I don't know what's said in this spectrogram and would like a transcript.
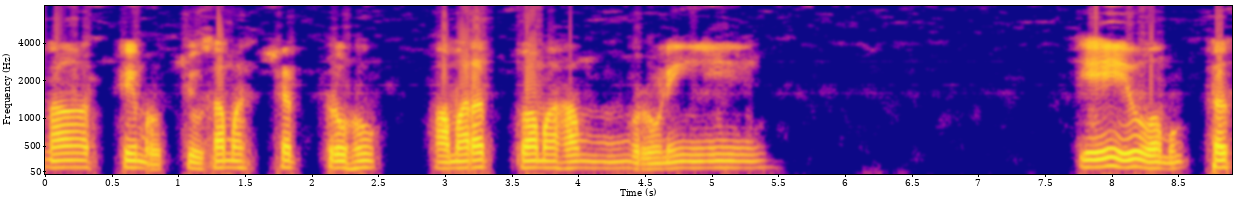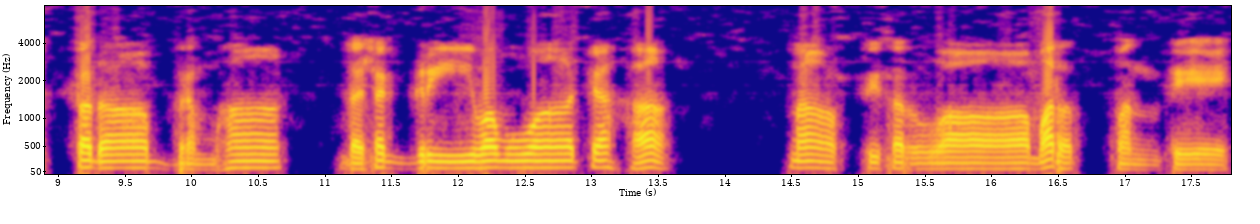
नास्ति मृत्युसमः शत्रुः अमरत्वमहम् वृणे। एवमुक्तस्तदा ब्रह्मा दशग्रीवमुवाचः। नास्ति सर्वामरत्वम् ते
